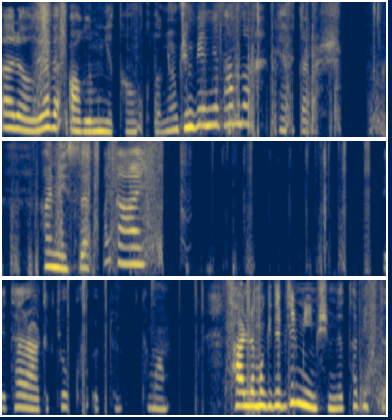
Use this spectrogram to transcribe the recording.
Öyle oluyor ve ablamın yatağını kullanıyorum. Çünkü benim yatağımda kıyafetler var. Her neyse. Bay bay. Yeter artık. Çok öptün. Tamam. Tarlama gidebilir miyim şimdi? Tabii ki.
